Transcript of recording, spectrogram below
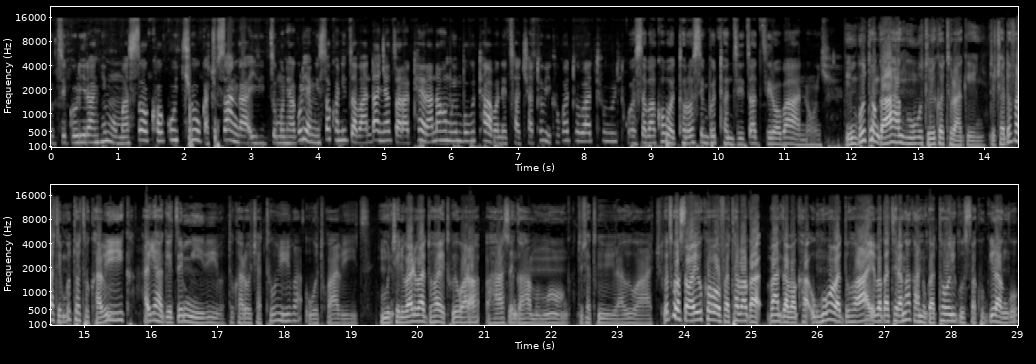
uzigurira nki mu masoko gutyo ugaca usanga izo umuntu yaguriye mu isoko nizo zaratera naho umwimbu uba utabonetse aca tubika uko tuba turi twasaba ko botorosa imbuto nziza zirobanuye imbuto ngaha nk'ubu turiko turagenya duca dufata imbuto tukabika hariya hageze mu iriba tukaroca tubiba biba uwo twabitse umuceri bari baduhaye twe wara hasi ngaha mu mwonga duca twibira w'iwacu twe twosaba yuko bofata banza baka nk'uwo baduhaye bagatera nk'akantu gatoyi gusa kugira ngo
